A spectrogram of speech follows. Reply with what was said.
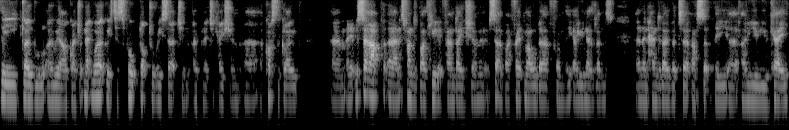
the Global OER Graduate Network is to support doctoral research in open education uh, across the globe. Um, and it was set up and it's funded by the Hewlett Foundation and it was set up by Fred Mulder from the OU Netherlands and then handed over to us at the uh, OU UK.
